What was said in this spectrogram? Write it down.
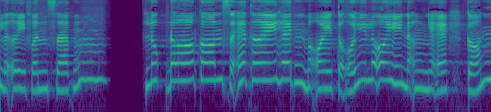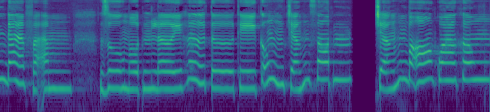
lợi phần sạc? Lúc đó con sẽ thấy hết mọi tội lỗi nặng nhẹ con đã phạm. Dù một lời hư từ thì cũng chẳng xót, chẳng bỏ qua không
